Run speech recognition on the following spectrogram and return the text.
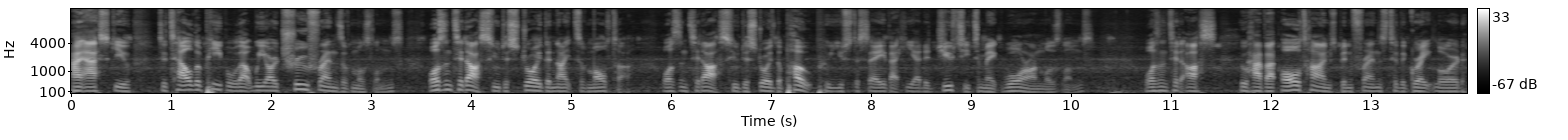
I ask you to tell the people that we are true friends of Muslims. Wasn't it us who destroyed the Knights of Malta? Wasn't it us who destroyed the Pope, who used to say that he had a duty to make war on Muslims? Wasn't it us who have at all times been friends to the Great Lord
